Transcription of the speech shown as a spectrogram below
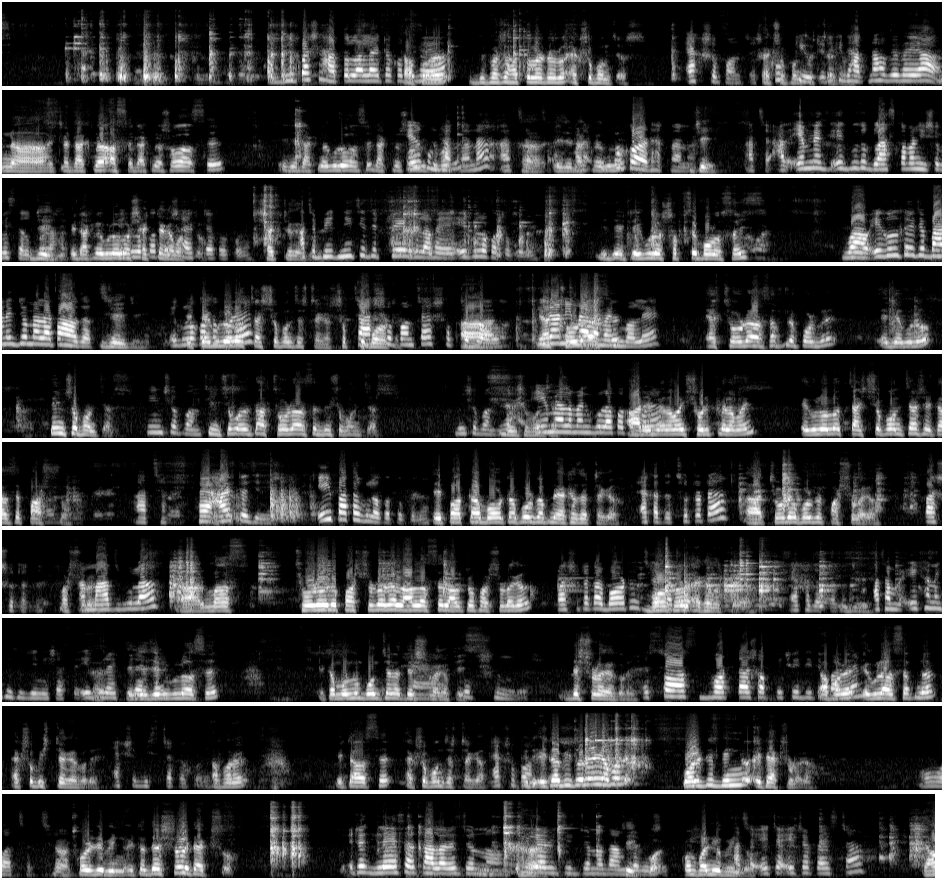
দুই পাশে হাতলালা এটা কত ভাইয়া? দুই পাশে হাতলাটা হলো একশো পঞ্চাশ। একশো পঞ্চাশ। 150 এটা কি ঢাকনা হবে ভাইয়া? না এটা ডাকনা আছে ডাকনা সহ আছে। এই যে ডাকনা আছে ডাকনা সহ এরকম ঢাকনা না? আচ্ছা হ্যাঁ, আচ্ছা। এই যে মানে ঢাকনাগুলো। করা ঢাকনা না? জি। আচ্ছা আর এমনি এগুলো গ্লাস কভার হিসেবে সেল করা হয়। এই ডাকনা হলো এগুলো ষাট কত? 60 টাকা করে। ষাট টাকা আচ্ছা নিচে যে ট্রে গুলো ভাইয়া এগুলো কত করে? এই যে এগুলো সবচেয়ে বড় সাইজ ওয়াও এগুলো তো এই যে বাণিজ্য মেলায় পাওয়া যাচ্ছে। জি জি। এগুলো কত করে? চারশো পঞ্চাশ টাকা সবচেয়ে বড়। চারশো পঞ্চাশ সবচেয়ে বড়। ইরানি মেলামাইন বলে? এক ছোটা আছে আপনার পড়বে এই যেগুলো তিনশো পঞ্চাশ। তিনশো পঞ্চাশ। তিনশো পঞ্চাশ তার ছোটা আছে দুশো পঞ্চাশ। দুইশো পঞ্চাশ। 250 এই কত আর এই মেলামাইন শরীফ মেলামাইন এগুলো হলো চারশো পঞ্চাশ এটা আছে পাঁচশো। আচ্ছা। হ্যাঁ আরেকটা জিনিস এই পাতাগুলো কত করে? এই পাতা বড়টা পড়বে এক হাজার টাকা। এক হাজার ছোটটা? আর ছোট পড়বে পাঁচশো টাকা। পাঁচশো টাকা। পাঁচশো আর মাছগুলা? আর মাছ ছোট হলো পাঁচশো টাকা লাল আছে লালটা পাঁচশো টাকা। পাঁচশো টাকার বড়টা বড়টা এক হাজার টাকা। এক হাজার টাকা। আচ্ছা আমরা এখানে কিছু জিনিস আছে এগুলো হ্যাঁ, একটু এই যেগুলো আছে এটা মনে বলছে না দেড়শো হ্যাঁ, টাকা পিস খুব সুন্দর। দেড়শো টাকা করে। সস ভর্তা সবকিছুই দিতে তারপরে এগুলো আছে আপনার একশো বিশ টাকা করে। একশো বিশ টাকা করে। তারপরে এটা আছে একশো পঞ্চাশ টাকা। ভিতরে আবার কোয়ালিটি ভিন্ন এটা একশো টাকা। ও আচ্ছা আচ্ছা। হ্যাঁ কোয়ালিটি ভিন্ন। এটা দেড়শো এটা একশো। এটা গ্লেস আর কালারের জন্য ক্লিয়ারিটির জন্য দামটা বেশি। কোম্পানিও ভিন্ন। আচ্ছা এটা এটা প্রাইসটা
